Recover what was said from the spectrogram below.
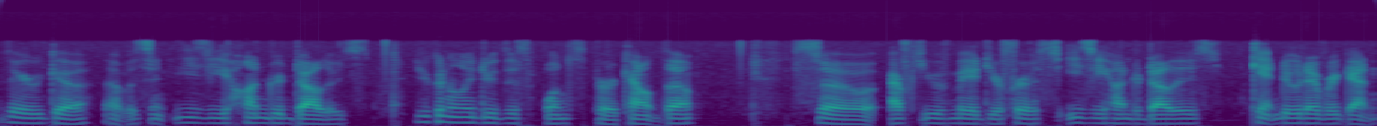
There we go. That was an easy hundred dollars. You can only do this once per account though. So after you've made your first easy hundred dollars, you can't do it ever again.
